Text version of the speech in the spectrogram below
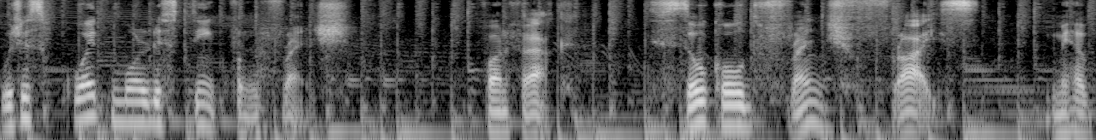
which is quite more distinct from the French. Fun fact so called French fries may have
